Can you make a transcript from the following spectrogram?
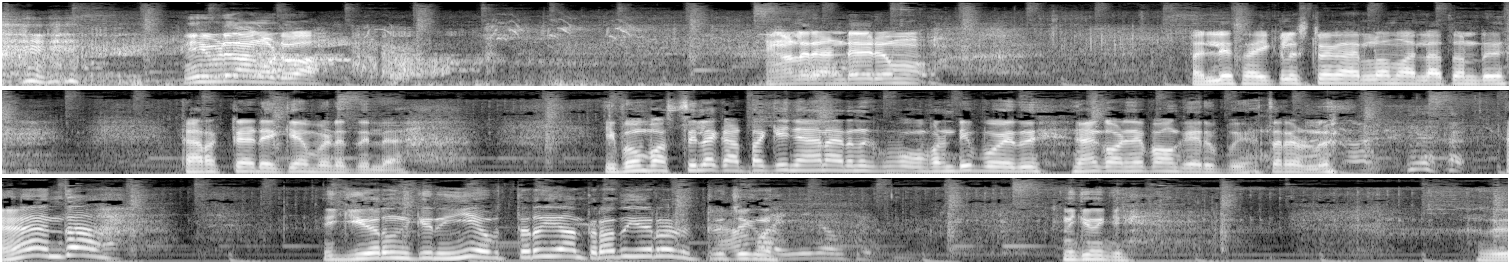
നീ ഇവിടുന്ന് അങ്ങോട്ട് വാ. ഞങ്ങൾ രണ്ടുപേരും വലിയ സൈക്കിളിസ്റ്റോ കാര്യങ്ങളൊന്നും അല്ലാത്തതുകൊണ്ട് കറക്റ്റായിട്ട് വയ്ക്കാൻ പറ്റത്തില്ല. ഇപ്പം ബസ്സിലെ കട്ടക്ക് ഞാനായിരുന്നു വണ്ടി പോയത്. ഞാൻ കുഴഞ്ഞപ്പോൾ അവൻ കയറിപ്പോയി അത്രേ ഉള്ളൂ. ഏ എന്താ? നീ ഗിയർ നിൽക്കി നീ എത്ര അത്ര ഗിയർ ഇട്ടിരിക്കുന്നത്? നിൽക്കി നിൽക്കി ഇത്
